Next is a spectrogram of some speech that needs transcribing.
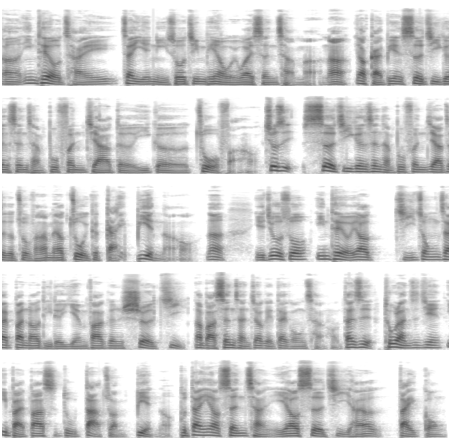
呃，Intel 才在演你说晶片要委外生产嘛，那要改变设计跟生产不分家的一个做法哈，就是设计跟生产不分家这个做法，他们要做一个改变呐哈。那也就是说，Intel 要。集中在半导体的研发跟设计，那把生产交给代工厂哈，但是突然之间一百八十度大转变哦，不但要生产，也要设计，还要。代工，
